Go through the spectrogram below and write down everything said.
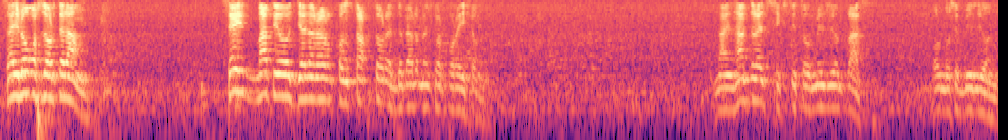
Sa Ilocos Norte lang, St. Matthew General Contractor and Development Corporation. 962 million plus. Almost a billion.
